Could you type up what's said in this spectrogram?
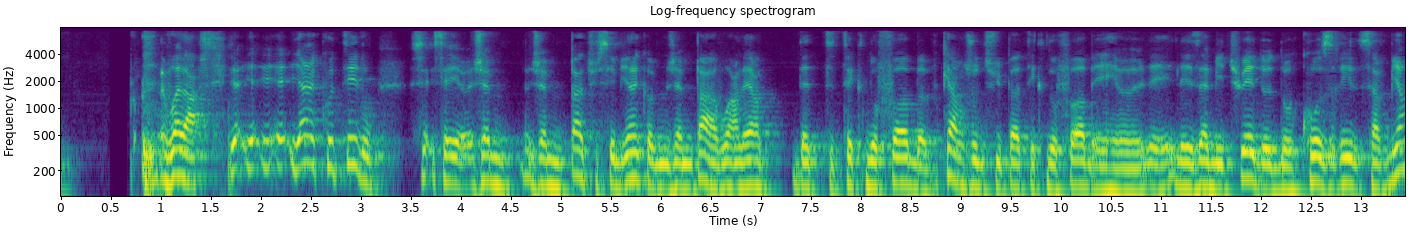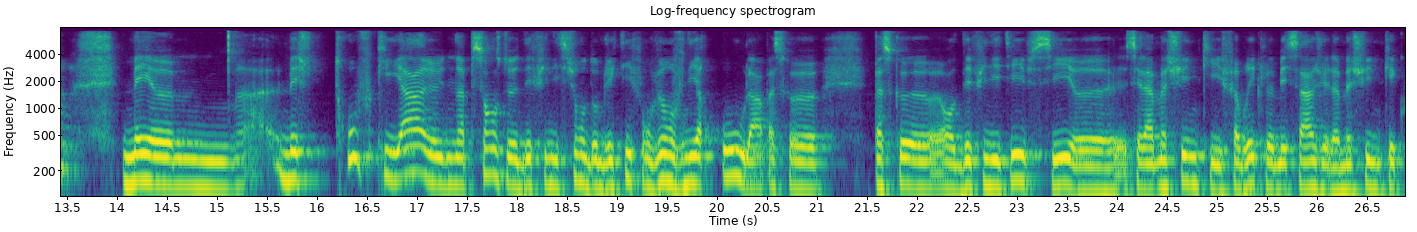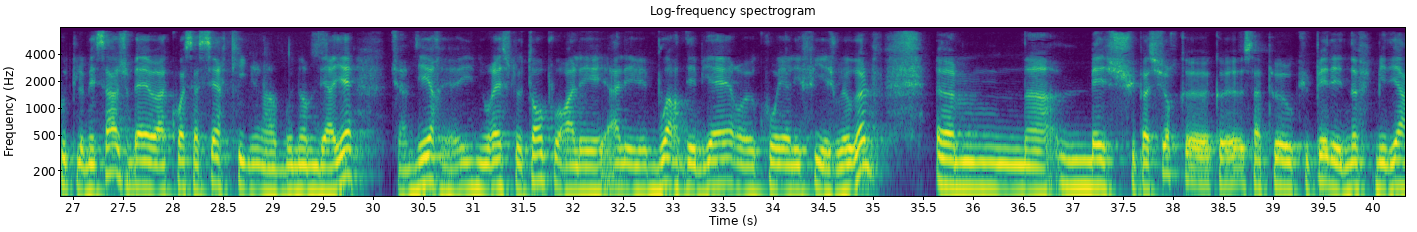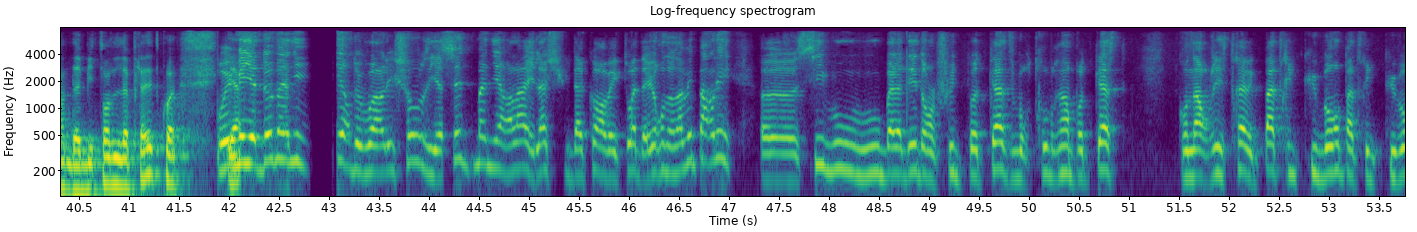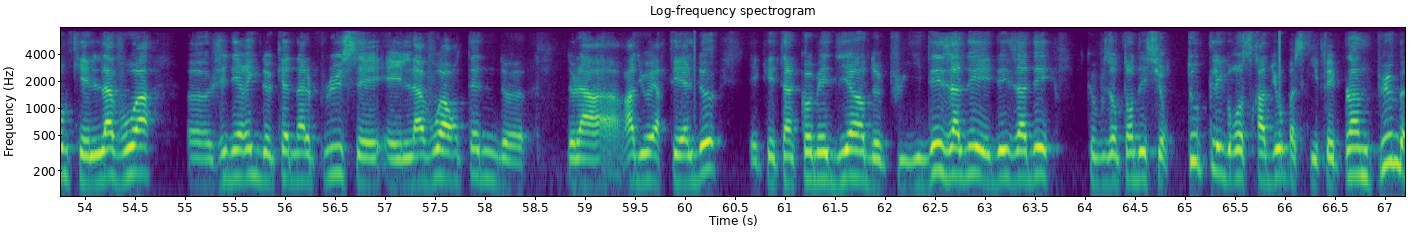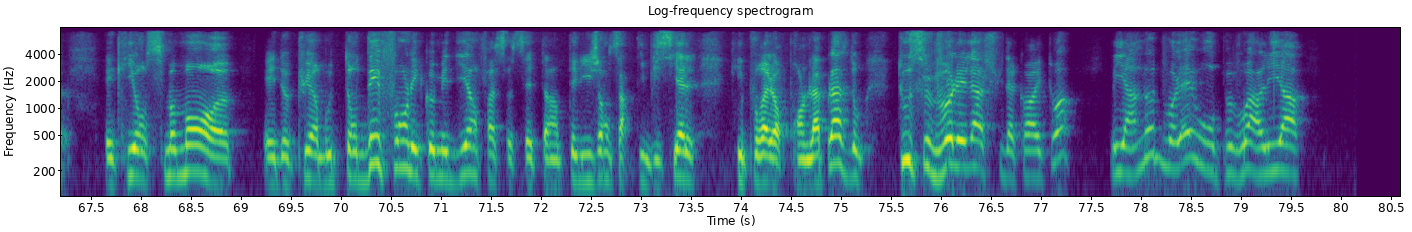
voilà, il y, a un côté donc c'est j'aime j'aime pas tu sais bien comme j'aime pas avoir l'air d'être technophobe car je ne suis pas technophobe et euh, les, les, habitués de nos causeries le savent bien. Mais euh, mais je trouve qu'il y a une absence de définition d'objectif. On veut en venir où là? Parce que parce que en définitive, si euh, c'est la machine qui fabrique le message et la machine qui écoute le message, ben à quoi ça sert qu'il y ait un bonhomme derrière? Tu vas me dire, il nous reste le temps pour aller aller boire des bières, euh, courir les filles et jouer au golf. Euh, mais je suis pas sûr que, que ça peut occuper les 9 milliards d'habitants de la planète, quoi. Oui, mais il y a deux manières de voir les choses. Il y a cette manière-là, et là je suis d'accord avec toi. D'ailleurs, on en avait parlé. Euh, si vous vous baladez dans le flux de podcast, vous retrouverez un podcast qu'on a enregistré avec Patrick Cuban. Patrick Cuban qui est la voix euh, générique de Canal Plus et, la voix antenne de, de la radio RTL2 et qui est un comédien depuis des années et des années que vous entendez sur toutes les grosses radios parce qu'il fait plein de pubs et qui en ce moment euh, et depuis un bout de temps défend les comédiens face à cette intelligence artificielle qui pourrait leur prendre la place. Donc tout ce volet-là, je suis d'accord avec toi. Mais il y a un autre volet où on peut voir l'IA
